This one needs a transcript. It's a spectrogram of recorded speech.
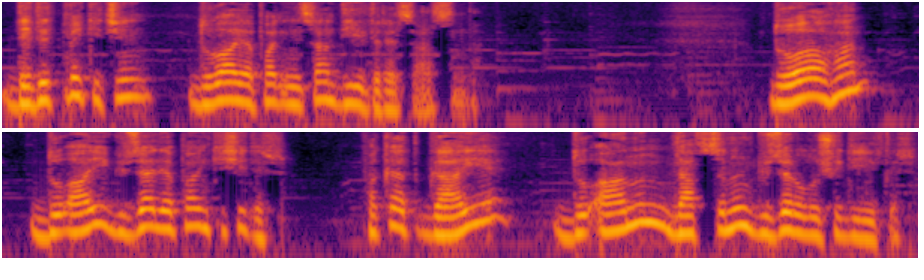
dedirtmek için dua yapan insan değildir esasında. Duahan duayı güzel yapan kişidir. Fakat gaye duanın lafzının güzel oluşu değildir.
